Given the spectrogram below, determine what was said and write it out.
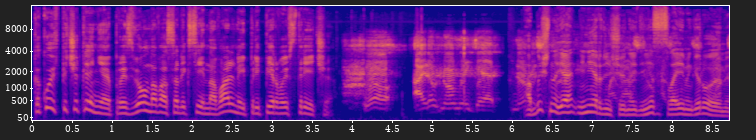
Какое впечатление произвел на вас Алексей Навальный при первой встрече? Обычно я не нервничаю наедине со своими героями.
